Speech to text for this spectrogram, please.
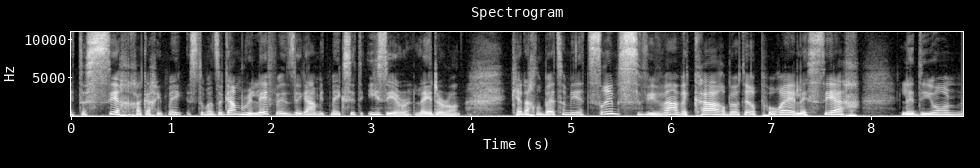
את השיח אחר כך. Make, זאת אומרת, זה גם relief וזה גם it makes it easier later on. כי אנחנו בעצם מייצרים סביבה וקר הרבה יותר פורה לשיח, לדיון,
